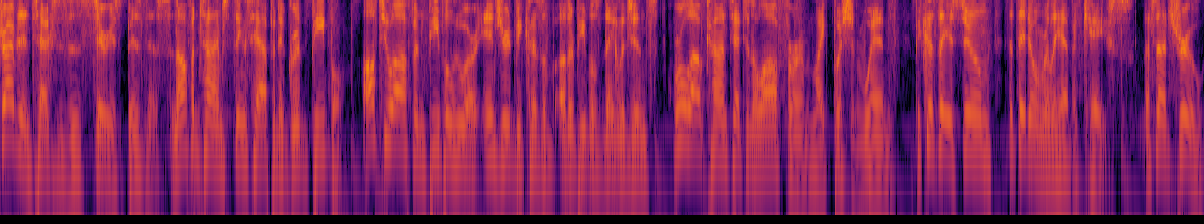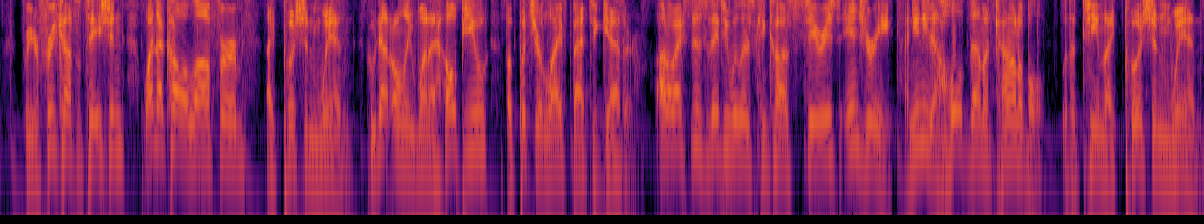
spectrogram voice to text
Driving in Texas is serious business, and oftentimes things happen to good people. All too often, people who are injured because of other people's negligence rule out contacting a law firm like Pusch and Nguyen because they assume that they don't really have a case. That's not true. For your free consultation, why not call a law firm like Pusch and Nguyen, who not only want to help you, but put your life back together? Auto accidents and 18 wheelers can cause serious injury, and you need to hold them accountable with a team like Pusch and Nguyen.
